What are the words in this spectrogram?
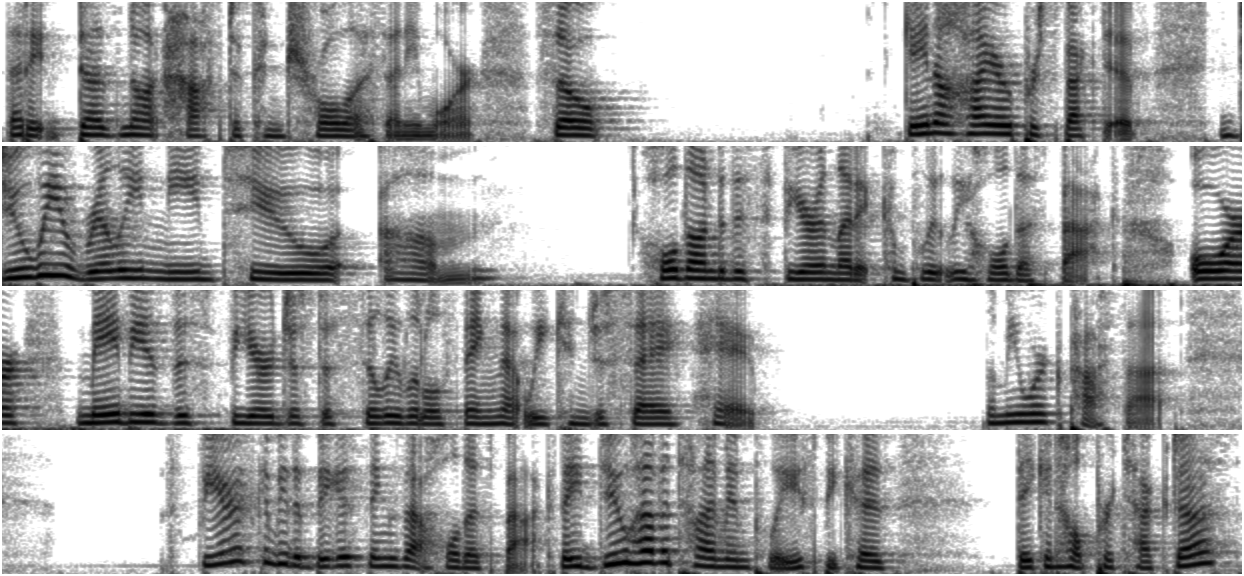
that it does not have to control us anymore? So, gain a higher perspective. Do we really need to um, hold on to this fear and let it completely hold us back? Or maybe is this fear just a silly little thing that we can just say, hey, let me work past that? Fears can be the biggest things that hold us back. They do have a time and place because they can help protect us.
